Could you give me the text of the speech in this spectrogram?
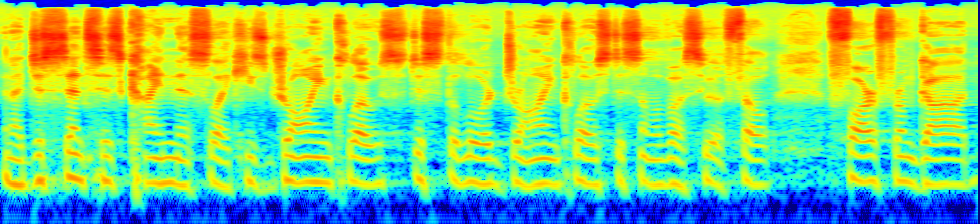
And I just sense his kindness like he's drawing close, just the Lord drawing close to some of us who have felt far from God.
